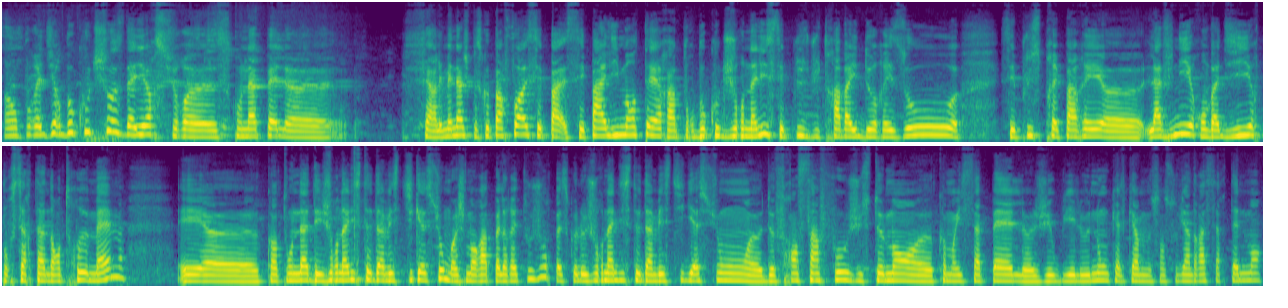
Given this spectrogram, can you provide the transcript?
On pourrait dire beaucoup de choses d'ailleurs sur euh, ce qu'on appelle euh, faire les ménages, parce que parfois c'est pas c'est pas alimentaire hein. pour beaucoup de journalistes, c'est plus du travail de réseau, c'est plus préparer euh, l'avenir, on va dire, pour certains d'entre eux même. Et euh, quand on a des journalistes d'investigation, moi je m'en rappellerai toujours parce que le journaliste d'investigation euh, de France Info, justement, euh, comment il s'appelle, j'ai oublié le nom, quelqu'un me s'en souviendra certainement,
